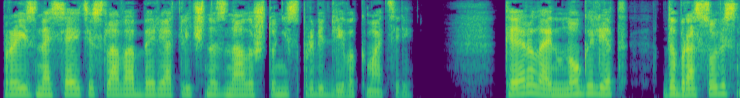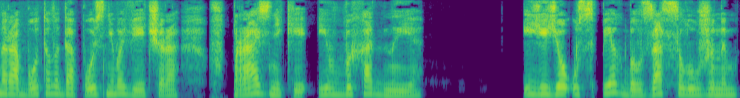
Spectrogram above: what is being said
Произнося эти слова, Берри отлично знала, что несправедливо к матери. Кэролайн много лет добросовестно работала до позднего вечера, в праздники и в выходные. И ее успех был заслуженным,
